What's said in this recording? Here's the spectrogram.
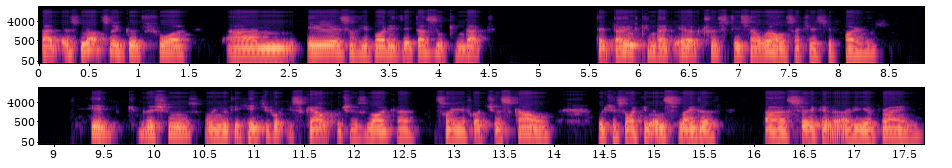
but it's not so good for um, areas of your body that doesn't conduct that don't conduct electricity so well, such as your bones, head conditions. I mean, with your head, you've got your scalp, which is like a, sorry, you've got your skull, which is like an insulative uh, circuit over your brain.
